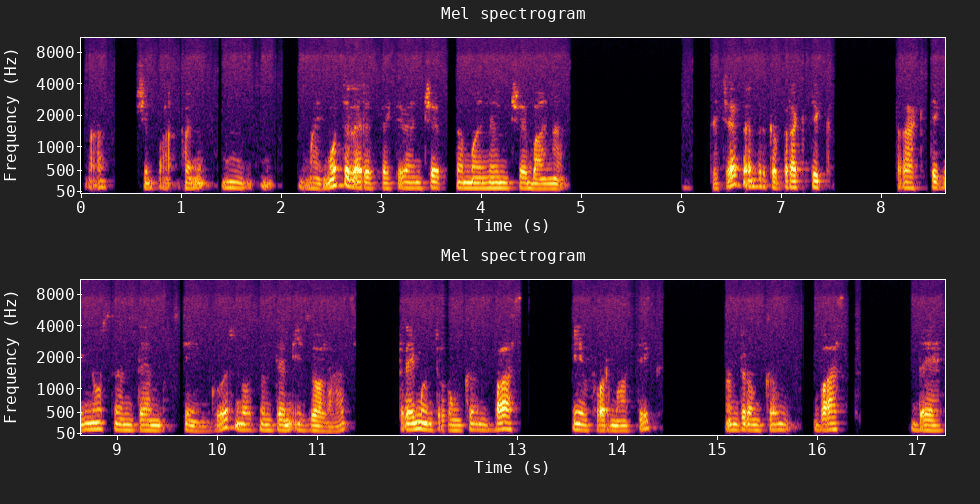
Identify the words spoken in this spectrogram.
Da? Și maimuțele respective încep să mănânce banană. De ce? Pentru că, practic, practic nu suntem singuri, nu suntem izolați, trăim într-un câmp vast informatic, într-un câmp vast de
